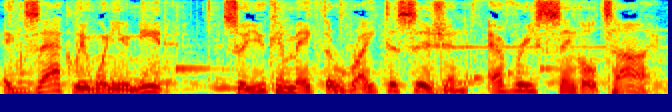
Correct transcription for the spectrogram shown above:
exactly when you need it so you can make the right decision every single time?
